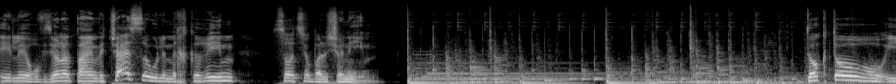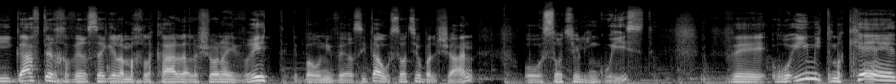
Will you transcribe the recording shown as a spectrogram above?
אה, לאירוויזיון 2019 ולמחקרים סוציו-בלשניים. דוקטור רועי גפטר, חבר סגל המחלקה ללשון העברית באוניברסיטה, הוא סוציו-בלשן, או סוציו-לינגוויסט, ורועי מתמקד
